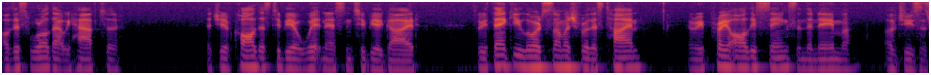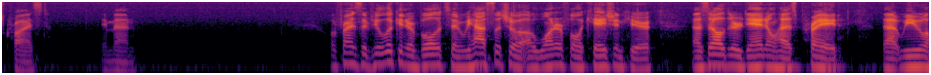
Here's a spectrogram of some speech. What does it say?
of this world that we have to that you have called us to be a witness and to be a guide. So we thank you, Lord, so much for this time, and we pray all these things in the name of Jesus Christ. Amen. Well, friends, if you look in your bulletin, we have such a, a wonderful occasion here, as Elder Daniel has prayed, that we will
